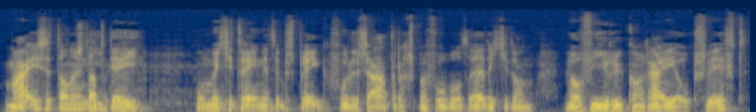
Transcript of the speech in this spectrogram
Maar is het dan dus een idee om met je trainer te bespreken voor de zaterdags bijvoorbeeld. Hè, dat je dan wel vier uur kan rijden op Swift.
